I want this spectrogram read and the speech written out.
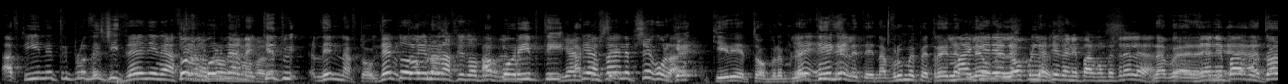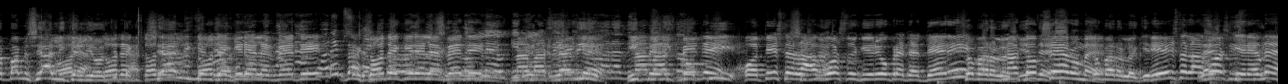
Αυτή είναι τριπλοθεσίτη. Δεν είναι αυτό Τώρα το μπορεί πρόβλημα, να είναι. Και του... Δεν είναι αυτό. Δεν το λύνουν αυτό το πρόβλημα. Απορρίπτει. Γιατί ακούστε, αυτά είναι ψίχουλα. Και, κύριε Τόμπρε, ε, τι ε, θέλετε, να βρούμε πετρέλαια που λέω Βελόπουλος; Γιατί δεν υπάρχουν πετρέλαια; Να, δεν υπάρχουν. Ε, τώρα πάμε σε άλλη γελιότητα. Τότε, τότε, σε άλλη τότε κύριε Λεβέντη, τότε κύριε Λεβέντη, να μας πείτε, να μας πείτε ότι είστε λαγός του κυρίου Πρετεντέρη, να το ξέρουμε. Είστε λαγός κύριε, ναι.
